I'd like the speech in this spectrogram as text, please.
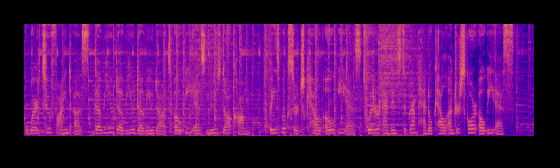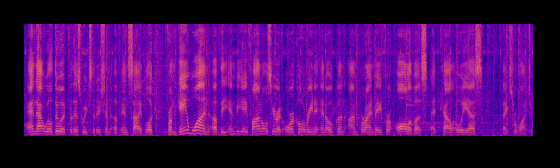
Where to find us, www.oesnews.com, Facebook search Cal OES, Twitter and Instagram handle Cal underscore OES. And that will do it for this week's edition of Inside Look. From game one of the NBA Finals here at Oracle Arena in Oakland, I'm Brian May for all of us at Cal OES. Thanks for watching.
